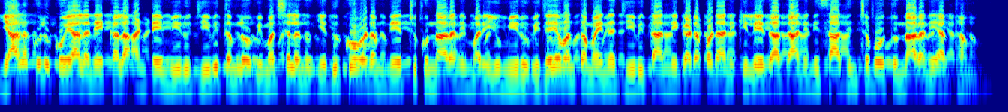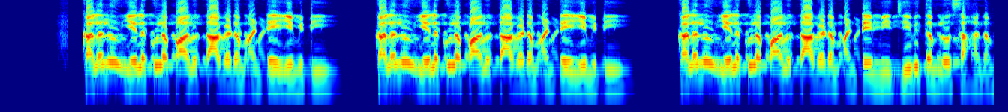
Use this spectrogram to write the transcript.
యాలకులు కోయాలనే కళ అంటే మీరు జీవితంలో విమర్శలను ఎదుర్కోవడం నేర్చుకున్నారని మరియు మీరు విజయవంతమైన జీవితాన్ని గడపడానికి లేదా దానిని సాధించబోతున్నారని అర్థం. కలలు ఏలకుల పాలు తాగడం అంటే ఏమిటి? కలలు ఏలకుల పాలు తాగడం అంటే ఏమిటి? కలలు ఏలకుల పాలు తాగడం అంటే మీ జీవితంలో సహనం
